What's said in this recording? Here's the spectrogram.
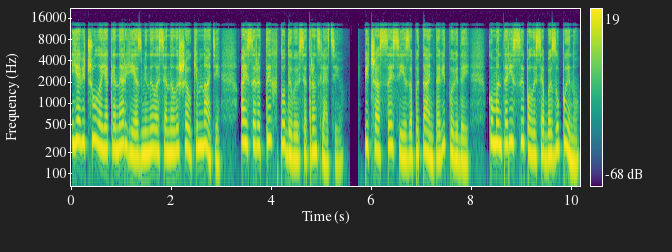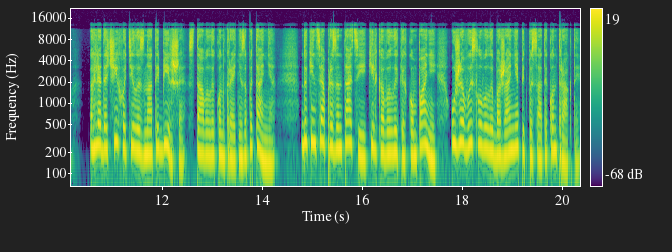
Я відчула, як енергія змінилася не лише у кімнаті, а й серед тих, хто дивився трансляцію. Під час сесії запитань та відповідей коментарі сипалися без упину. Глядачі хотіли знати більше, ставили конкретні запитання. До кінця презентації кілька великих компаній уже висловили бажання підписати контракти.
